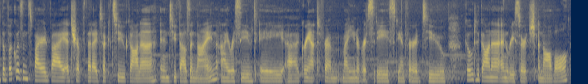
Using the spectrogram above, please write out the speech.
The book was inspired by a trip that I took to Ghana in 2009. I received a uh, grant from my university, Stanford, to go to Ghana and research a novel.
